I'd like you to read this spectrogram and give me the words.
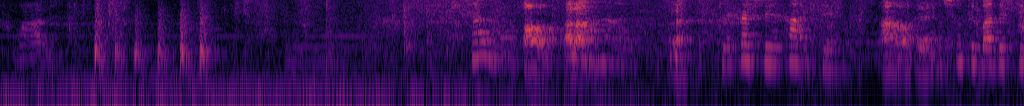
נחמד. שלום. או, אהלן. סליחה שאיחרתי. אה, אוקיי. פשוט איבדתי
